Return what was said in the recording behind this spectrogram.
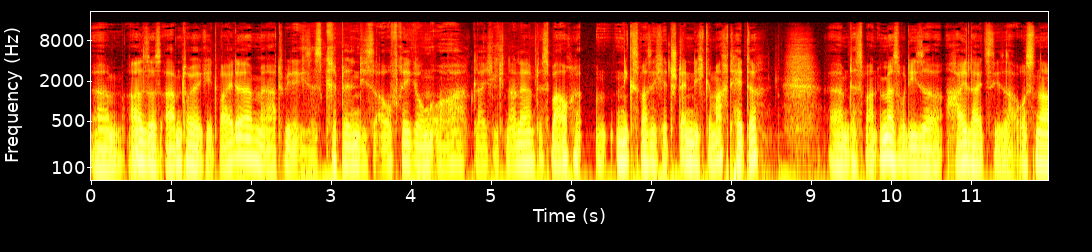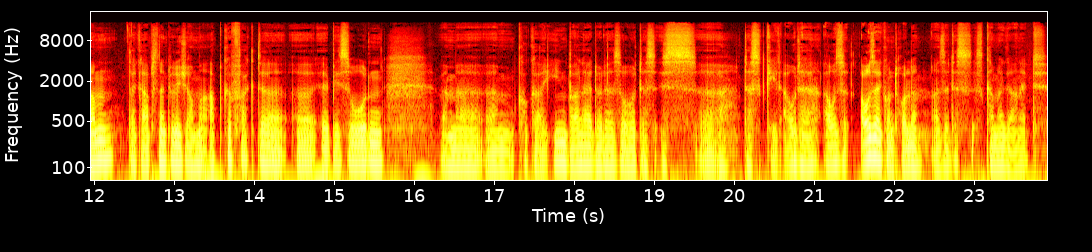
Ähm, also das Abenteuer geht weiter. Man hat wieder dieses Kribbeln, diese Aufregung, oh, gleich ein Knaller. Das war auch nichts, was ich jetzt ständig gemacht hätte. Ähm, das waren immer so diese Highlights, diese Ausnahmen. Da gab es natürlich auch mal abgefuckte äh, Episoden. Wenn man ähm, Kokain ballert oder so, das ist, äh, das geht außer, außer, außer Kontrolle. Also das, das kann man gar nicht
